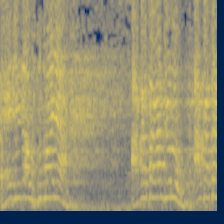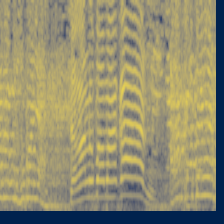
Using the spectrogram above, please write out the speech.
Edinov semuanya. Angkat tangan dulu, angkat tangan dulu semuanya. Jangan lupa makan. Angkat tangan.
